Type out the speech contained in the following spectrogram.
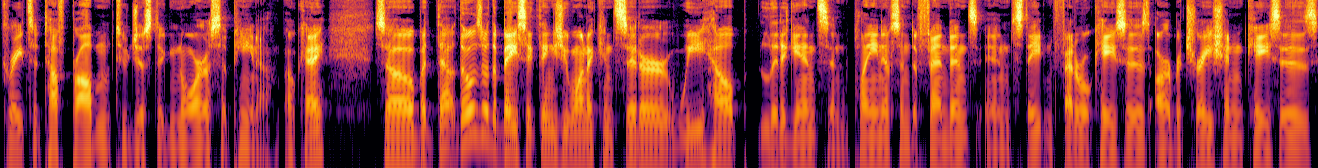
creates a tough problem to just ignore a subpoena, okay? So, but th- those are the basic things you want to consider. We help litigants and plaintiffs and defendants in state and federal cases, arbitration cases,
